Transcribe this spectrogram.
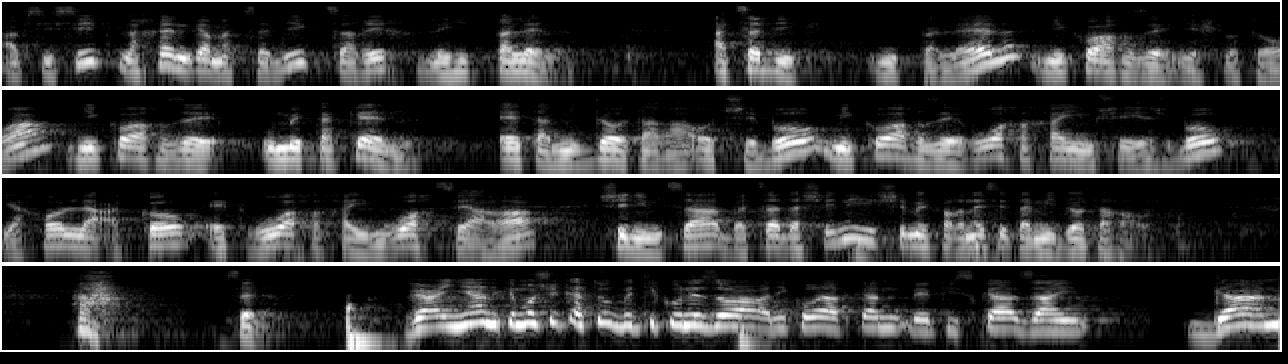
הבסיסית, לכן גם הצדיק צריך להתפלל. הצדיק מתפלל, מכוח זה יש לו תורה, מכוח זה הוא מתקן את המידות הרעות שבו, מכוח זה רוח החיים שיש בו יכול לעקור את רוח החיים, רוח שערה, שנמצא בצד השני שמפרנס את המידות הרעות. אה, בסדר. והעניין כמו שכתוב בתיקוני זוהר, אני קורא כאן בפסקה ז', גן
